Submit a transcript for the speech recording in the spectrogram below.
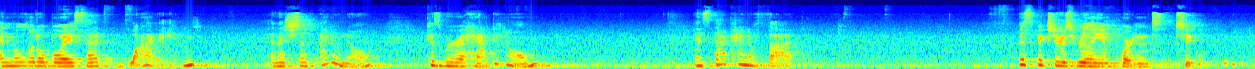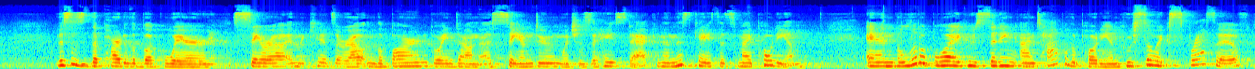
And the little boy said, Why? And then she said, I don't know, because we're a happy home. And it's that kind of thought. This picture is really important too. This is the part of the book where Sarah and the kids are out in the barn going down a sand dune, which is a haystack. And in this case, it's my podium. And the little boy who's sitting on top of the podium, who's so expressive,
